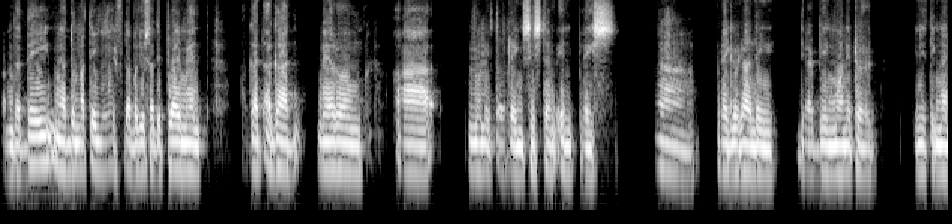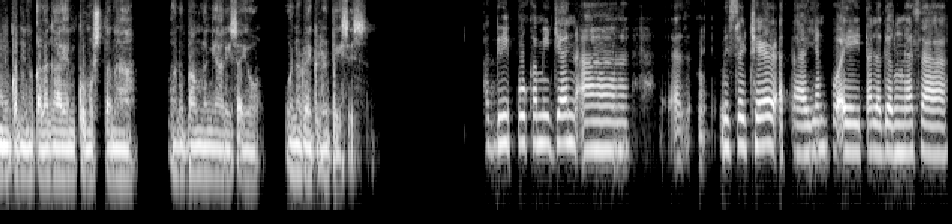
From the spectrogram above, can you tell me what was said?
From the day na dumating yung FW sa deployment, agad-agad merong uh, monitoring system in place na regularly they are being monitored. Tinitingnan yung kanilang kalagayan, kumusta na, ano bang nangyari sa iyo on a regular basis. Agree po kami dyan, ah, ah, Mr. Chair, at ah, yan po ay talagang nasa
